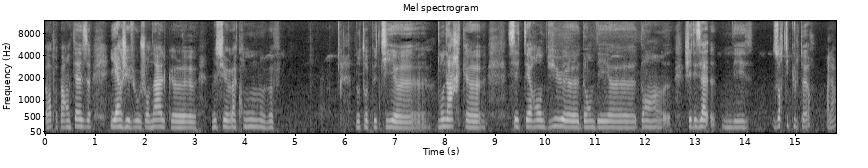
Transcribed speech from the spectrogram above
entre parenthèses, hier j'ai vu au journal que M. Macron, euh, notre petit euh, monarque, s'était rendu dans des, dans, chez des, des horticulteurs. Voilà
